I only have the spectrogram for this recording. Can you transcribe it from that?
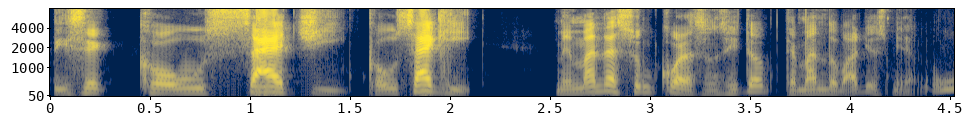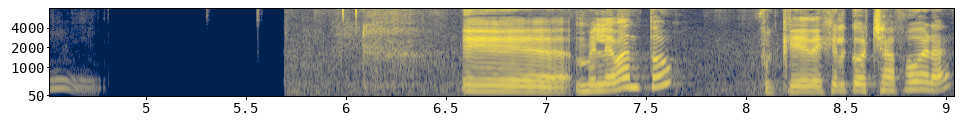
Dice Kousagi, Kousagi, ¿me mandas un corazoncito? Te mando varios, mira. Uh, Eh, me levanto, porque dejé el coche afuera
